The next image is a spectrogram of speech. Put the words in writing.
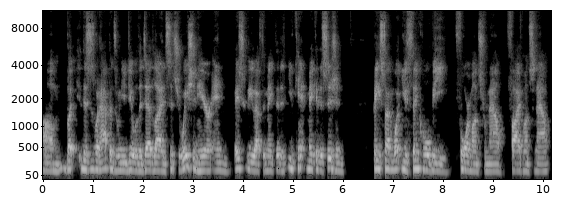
Um, but this is what happens when you deal with a deadline situation here, and basically you have to make that. You can't make a decision based on what you think will be four months from now, five months from now.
